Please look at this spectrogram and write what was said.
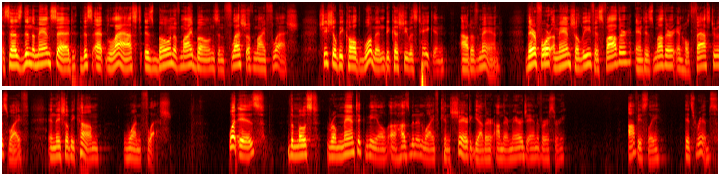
it says, Then the man said, This at last is bone of my bones and flesh of my flesh. She shall be called woman because she was taken out of man. Therefore, a man shall leave his father and his mother and hold fast to his wife, and they shall become one flesh. What is the most romantic meal a husband and wife can share together on their marriage anniversary? Obviously, it's ribs.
